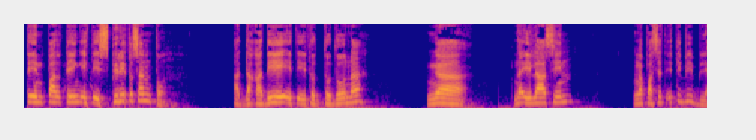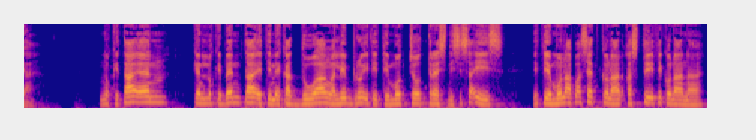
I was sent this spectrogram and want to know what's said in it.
ti inpalting iti Espiritu Santo, at dakadi iti itudtudo na, nga nailasin, nga paset iti Biblia. No kitaen, ken lukibenta iti mekadua nga libro iti Timotyo 3.16, iti muna paset kuna, kasti iti kunana,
